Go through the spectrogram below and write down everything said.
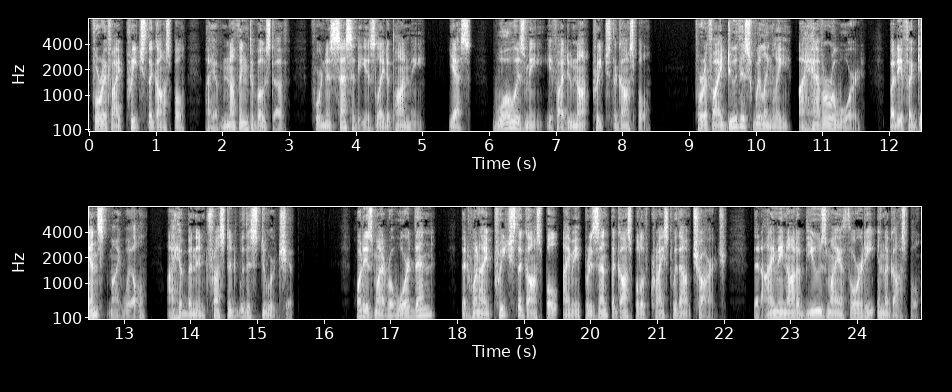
For if I preach the gospel, I have nothing to boast of, for necessity is laid upon me. Yes, woe is me if I do not preach the gospel. For if I do this willingly, I have a reward, but if against my will, I have been entrusted with a stewardship. What is my reward then? That when I preach the gospel, I may present the gospel of Christ without charge, that I may not abuse my authority in the gospel.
